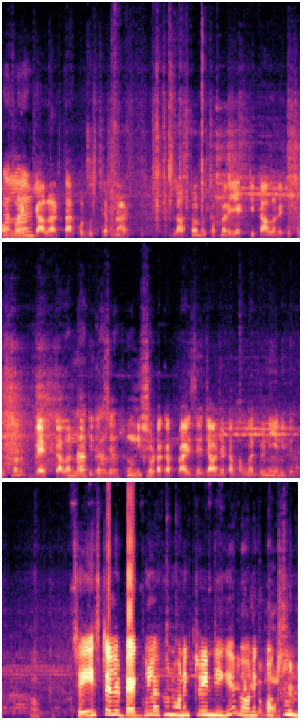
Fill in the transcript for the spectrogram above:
অফ হোয়াইট কালার তারপর হচ্ছে আপনার লাস্ট ওয়ান হচ্ছে আপনার এই একটি কালার এটা হচ্ছে আপনার ব্ল্যাক কালারটা ঠিক আছে? color, উনিশশো টাকা প্রাইসে যার যেটা ভালো লাগবে নিয়ে নেবেন। ওকে সেই স্টাইলের ব্যাগগুলো এখন অনেক ট্রেন্ডিং এ বা অনেক পছন্দ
